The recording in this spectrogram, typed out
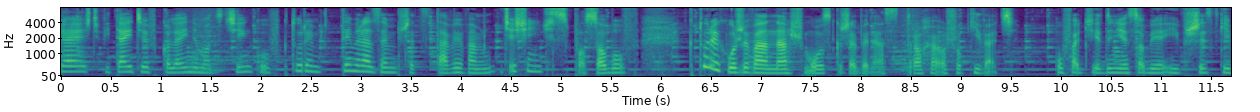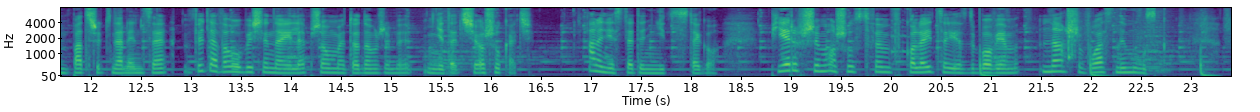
Cześć, witajcie w kolejnym odcinku, w którym tym razem przedstawię Wam 10 sposobów, których używa nasz mózg, żeby nas trochę oszukiwać. Ufać jedynie sobie i wszystkim patrzeć na ręce wydawałoby się najlepszą metodą, żeby nie dać się oszukać. Ale niestety nic z tego. Pierwszym oszustwem w kolejce jest bowiem nasz własny mózg.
